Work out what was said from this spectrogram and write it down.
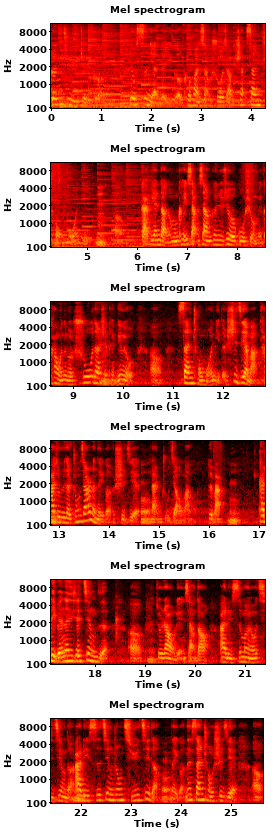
根据这个六四年的一个科幻小说叫《三三重模拟》，嗯，呃，改编的。我们可以想象，根据这个故事，我没看过那个书，但是肯定有呃三重模拟的世界嘛。他就是在中间的那个世界男主角嘛，对吧？嗯。它里边的那些镜子，呃，就让我联想到《爱丽丝梦游奇境》的《爱丽丝镜中奇遇记》的那个那三重世界，呃。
